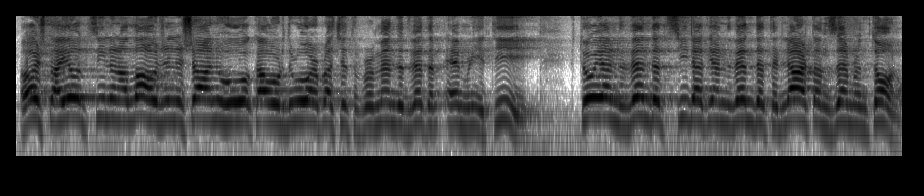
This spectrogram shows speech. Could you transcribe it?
Është ajo të cilën Allahu xheleshanuhu e ka urdhëruar pra që të përmendet vetëm emri i Tij. Këto janë vende të cilat janë vende të larta në zemrën tonë.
